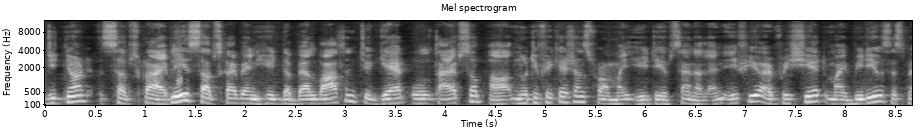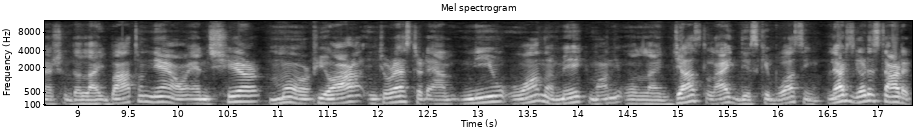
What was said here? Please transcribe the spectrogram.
did not subscribe please subscribe and hit the bell button to get all types of uh, notifications from my youtube channel. And if you appreciate my videos smash the like button now and share more. If you are interested and new wanna make money online just like this keep watching. Let's get started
